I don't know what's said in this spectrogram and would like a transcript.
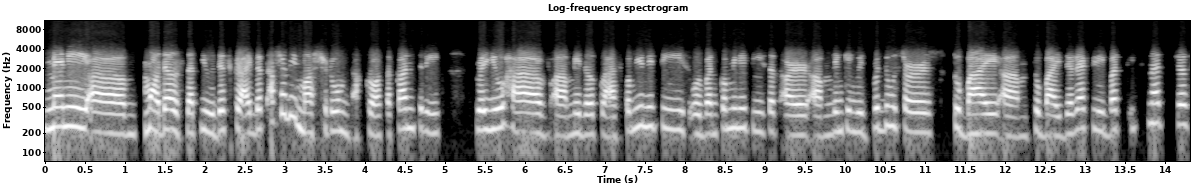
many um, models that you described that actually mushroomed across the country, where you have uh, middle class communities, urban communities that are um, linking with producers to buy um, to buy directly. But it's not just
